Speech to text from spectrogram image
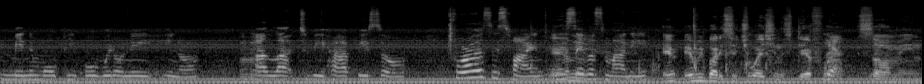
minimal people. We don't need you know Mhm. a lot to be happy. So for us it's fine. Yeah, it I save mean- us money. Everybody's situation is different, Yeah. so I mean,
